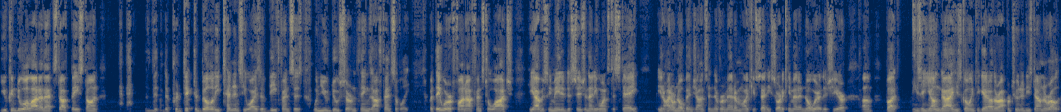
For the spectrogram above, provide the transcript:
you can do a lot of that stuff based on the, the predictability tendency wise of defenses when you do certain things offensively. But they were a fun offense to watch. He obviously made a decision that he wants to stay. You know, I don't know Ben Johnson, never met him. Like you said, he sort of came out of nowhere this year. Um, but he's a young guy. He's going to get other opportunities down the road.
